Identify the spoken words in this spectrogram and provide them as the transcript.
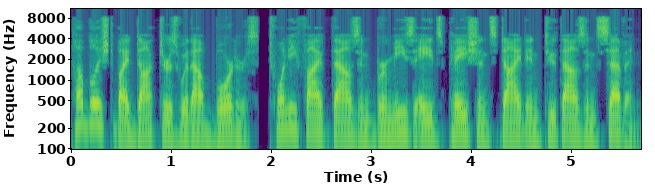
Published by Doctors Without Borders, 25,000 Burmese AIDS patients died in 2007,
